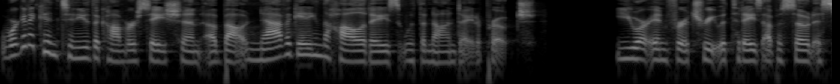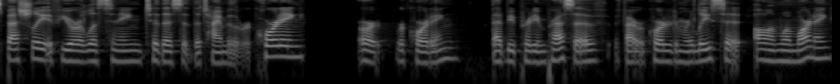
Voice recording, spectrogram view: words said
we're going to continue the conversation about navigating the holidays with a non diet approach. You are in for a treat with today's episode, especially if you are listening to this at the time of the recording or recording. That'd be pretty impressive if I recorded and released it all in one morning,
